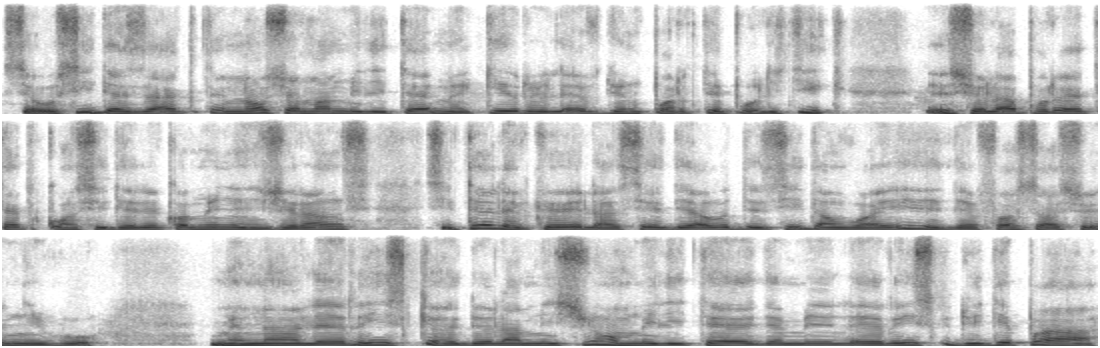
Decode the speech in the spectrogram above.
c'est aussi des actes non seulement militaires, mais qui relèvent d'une portée politique. Et cela pourrait être considéré comme une ingérence si tel est que la CDAO décide d'envoyer des forces à ce niveau. Maintenant, les risques de la mission militaire, les risques du départ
